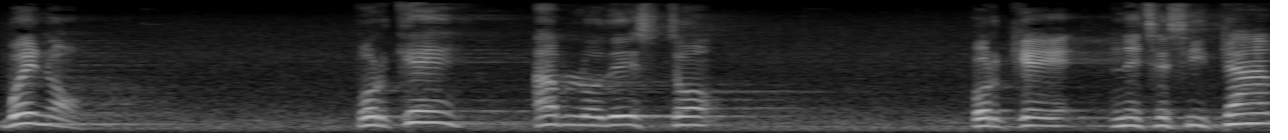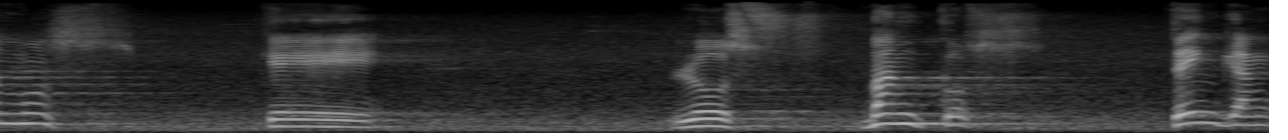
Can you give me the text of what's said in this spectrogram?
Bueno, ¿por qué hablo de esto? Porque necesitamos que los bancos tengan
